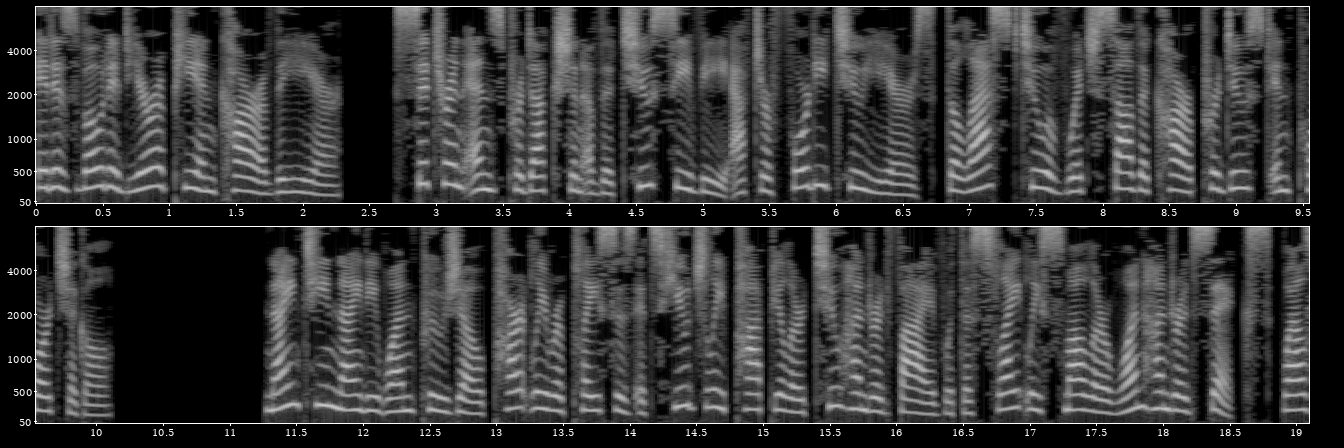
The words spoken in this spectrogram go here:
It is voted European Car of the Year. Citroën ends production of the 2CV after 42 years, the last two of which saw the car produced in Portugal. 1991 Peugeot partly replaces its hugely popular 205 with the slightly smaller 106, while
